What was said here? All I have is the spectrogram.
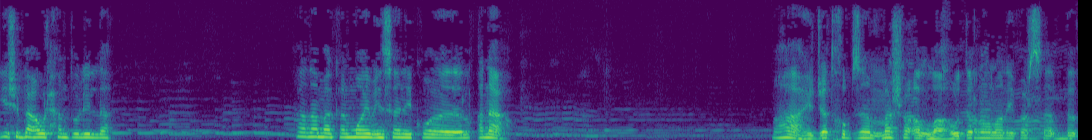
يشبع والحمد لله. هذا ما كان مهم إنسان يكون القناعة هاي جات خبزة ما شاء الله ودرنا لانيفرسال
